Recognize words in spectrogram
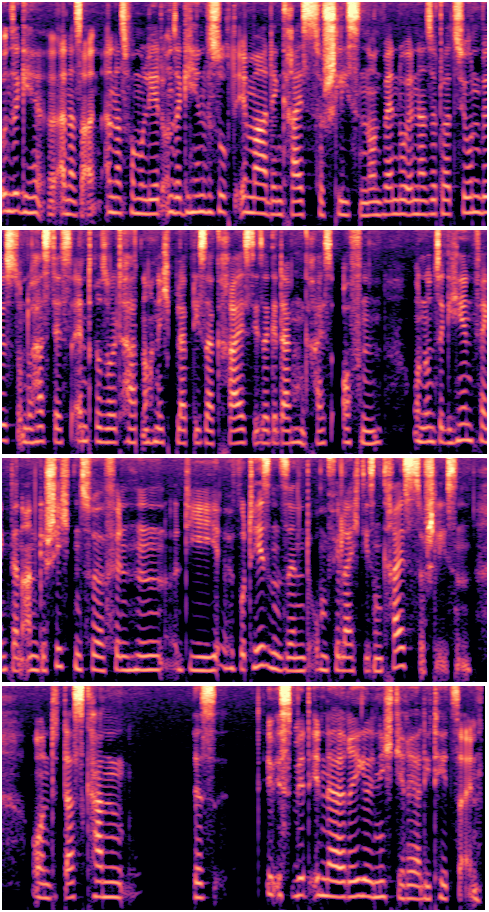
unser Gehirn, anders, anders formuliert, unser Gehirn versucht immer, den Kreis zu schließen. Und wenn du in einer Situation bist und du hast das Endresultat noch nicht, bleibt dieser Kreis, dieser Gedankenkreis offen. Und unser Gehirn fängt dann an, Geschichten zu erfinden, die Hypothesen sind, um vielleicht diesen Kreis zu schließen. Und das kann, es, es wird in der Regel nicht die Realität sein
